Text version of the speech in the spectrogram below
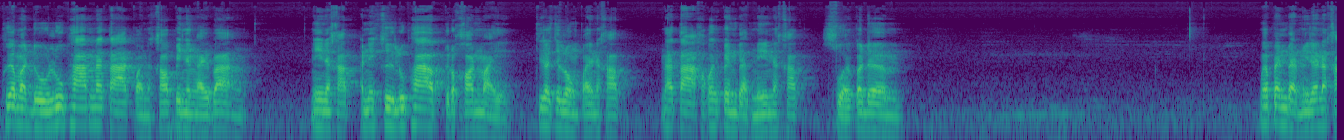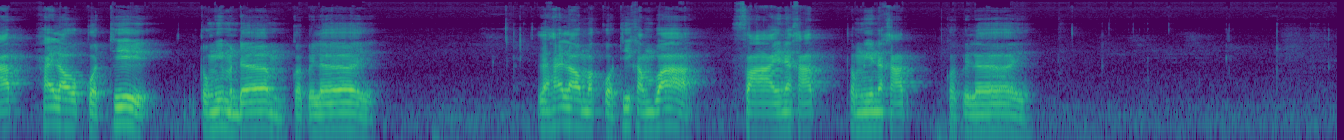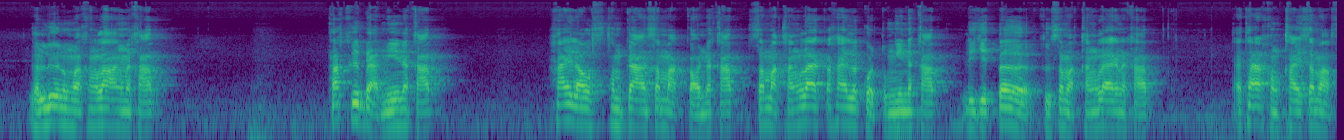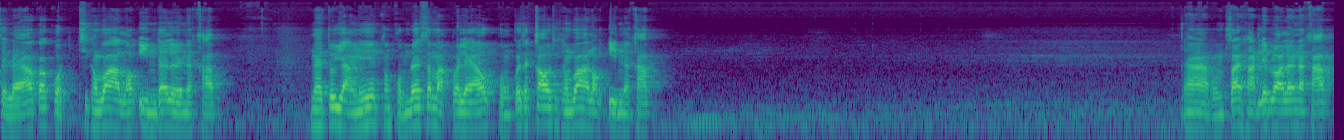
เพื่อมาดูรูปภาพหน้าตาก่อนนะครับเป็นยังไงบ้าง นี่นะครับ อันนี้คือรูปภาพตัวละครใหม่ที่เราจะลงไปนะครับ หน้าตาเขาก็จะเป็นแบบนี้นะครับ สวยกว่าเดิม เมื่อเป็นแบบนี้แล้วนะครับ ให้เรากดที่ตรงนี้เหมือนเดิมกดไปเลย แล้วให้เรามากดที่คำว่าไฟล์นะครับ ตรงนี้นะครับ กดไปเลย แล้วเลื่อนลงมาข้างล่างนะครับ ถ้าขึ้นแบบนี้นะครับ ให้เราทำการสมัครก่อนนะครับ สมัครครั้งแรกก็ให้เรากดตรงนี้นะครับ register คือสมัครครั้งแรกนะครับแต่ถ้าของใครสมัครเสร็จแล้วก็กดที่คำว่า login ได้เลยนะครับ ในตัวอย่างนี้ของผมได้สมัครไว้แล้ว ผมก็จะเข้าที่คำว่า login นะครับ อ่าผมใส่รหัสเรียบร้อยแล้วนะครับ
